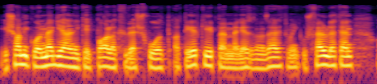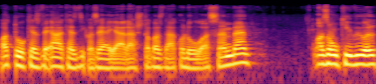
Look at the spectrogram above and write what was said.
és amikor megjelenik egy parlagfüves folt a térképen, meg ezen az elektronikus felületen, attól kezdve elkezdik az eljárást a gazdálkodóval szemben. Azon kívül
